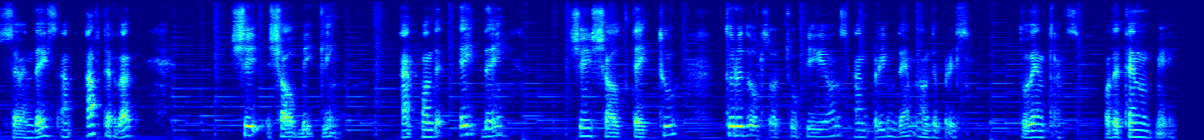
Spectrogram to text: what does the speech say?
seven days, and after that she shall be clean. And on the eighth day she shall take two turtles or two pigeons and bring them on the priest to the entrance of the tent meeting.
